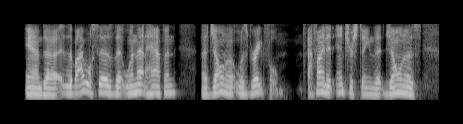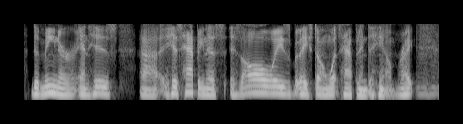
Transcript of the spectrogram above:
And uh, the Bible says that when that happened, uh, Jonah was grateful. I find it interesting that Jonah's demeanor and his uh, his happiness is always based on what's happening to him, right? Mm-hmm.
